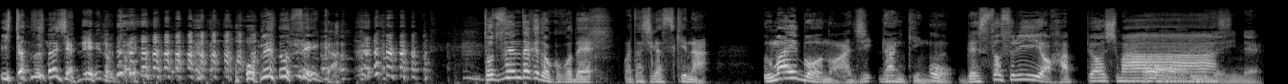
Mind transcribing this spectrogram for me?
いたずらじゃねえのかよ。俺のせいか。突然だけどここで私が好きなうまい棒の味ランキングうんベスト3を発表します。いいね、いいね。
